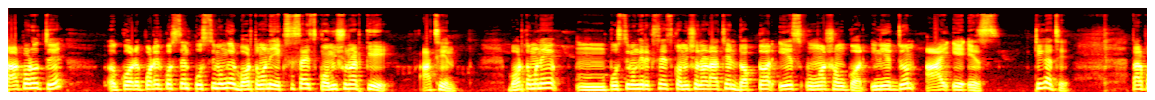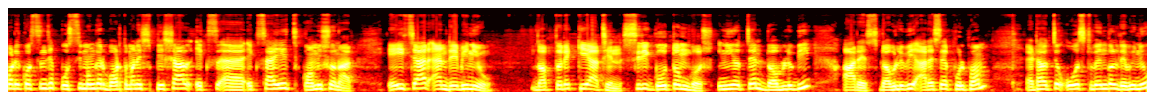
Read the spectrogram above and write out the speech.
তারপর হচ্ছে পরের কোশ্চেন পশ্চিমবঙ্গের বর্তমানে এক্সারসাইজ কমিশনার কে আছেন? বর্তমানে পশ্চিমবঙ্গের এক্সারসাইজ কমিশনার আছেন ডক্টর এস উমাশঙ্কর। ইনি একজন আইএএস ঠিক আছে? তারপরে কোশ্চেন যে, পশ্চিমবঙ্গের বর্তমানে special excise commissioner HR and revenue দপ্তরে কে আছেন? শ্রী গৌতম ঘোষ। ইনি হচ্ছেন ডব্লিউবি আরএস ডব্লিউবি আরএস এর ফুল ফর্ম এটা হচ্ছে ওয়েস্ট বেঙ্গল রেভিনিউ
